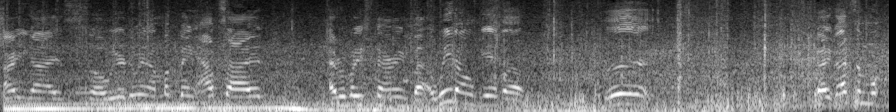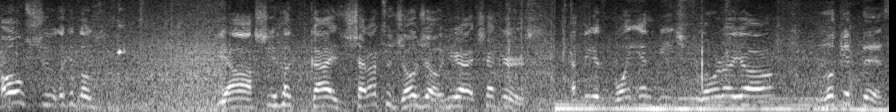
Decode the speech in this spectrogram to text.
Alright, you guys. So we are doing a mukbang outside. Everybody's staring, but we don't give up. Ugh. I got some more. Oh, shoot. Look at those. Yeah, she hooked. Guys, shout out to Jojo here at Checkers. I think it's Boynton Beach, Florida, y'all. Look at this.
